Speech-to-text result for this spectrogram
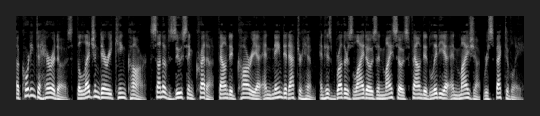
According to Herodotus, the legendary king Kar, son of Zeus and Creta, founded Caria and named it after him, and his brothers Lydos and Mysos founded Lydia and Mysia, respectively.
